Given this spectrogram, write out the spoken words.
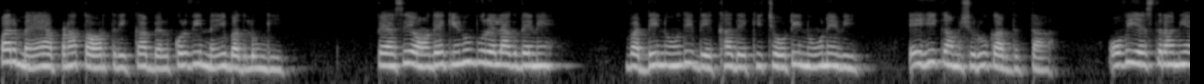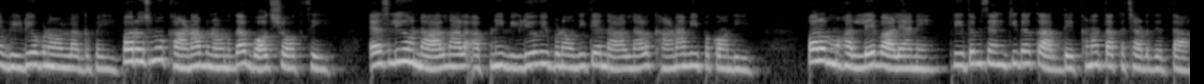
ਪਰ ਮੈਂ ਆਪਣਾ ਤੌਰ ਤਰੀਕਾ ਬਿਲਕੁਲ ਵੀ ਨਹੀਂ ਬਦਲੂੰਗੀ। ਪੈਸੇ ਆਉਂਦੇ ਕਿਹਨੂੰ ਬੁਰੇ ਲੱਗਦੇ ਨੇ? ਵੱਡੀ ਨੂੰਹ ਦੀ ਦੇਖਾ ਦੇਖੀ ਛੋਟੀ ਨੂੰਹ ਨੇ ਵੀ ਇਹੀ ਕੰਮ ਸ਼ੁਰੂ ਕਰ ਦਿੱਤਾ। ਉਹ ਵੀ ਇਸ ਤਰ੍ਹਾਂ ਦੀਆਂ ਵੀਡੀਓ ਬਣਾਉਣ ਲੱਗ ਪਈ। ਪਰ ਉਸ ਨੂੰ ਖਾਣਾ ਬਣਾਉਣ ਦਾ ਬਹੁਤ ਸ਼ੌਕ ਸੀ। ਇਸ ਲਈ ਉਹ ਨਾਲ-ਨਾਲ ਆਪਣੀ ਵੀਡੀਓ ਵੀ ਬਣਾਉਂਦੀ ਤੇ ਨਾਲ-ਨਾਲ ਖਾਣਾ ਵੀ ਪਕਾਉਂਦੀ। ਪਰ ਮੁਹੱਲੇ ਵਾਲਿਆਂ ਨੇ ਪ੍ਰੀਤਮ ਸਿੰਘ ਜੀ ਦਾ ਘਰ ਦੇਖਣਾ ਤੱਕ ਛੱਡ ਦਿੱਤਾ।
